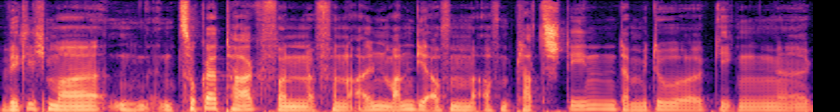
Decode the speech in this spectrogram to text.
wirklich mal einen Zuckertag von, von allen Mann, die auf dem, auf dem Platz stehen, damit du gegen,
